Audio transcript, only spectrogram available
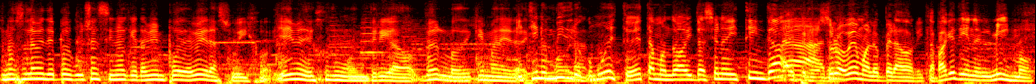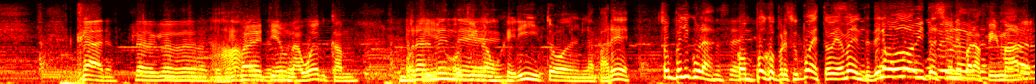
no solamente puede escuchar, sino que también puede ver a su hijo. Y ahí me dejó como intrigado, verlo de qué manera. Y tiene un vidrio como este, estamos en dos habitaciones distintas, ay, pero Claro. nosotros vemos al operador y capaz que tiene el mismo. Claro, claro, claro, claro. Ah, tiene una pero- O Realmente- tiene, o tiene un agujerito en la pared. Son películas con poco presupuesto, obviamente. Tenemos dos habitaciones para filmar.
